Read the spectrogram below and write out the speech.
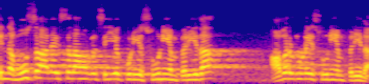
இந்த மூசா அலை இஸ்லாம் அவர்கள் செய்யக்கூடிய சூனியம் பெரியதா? அவர்களுடைய சூனியம் பெரியதா?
